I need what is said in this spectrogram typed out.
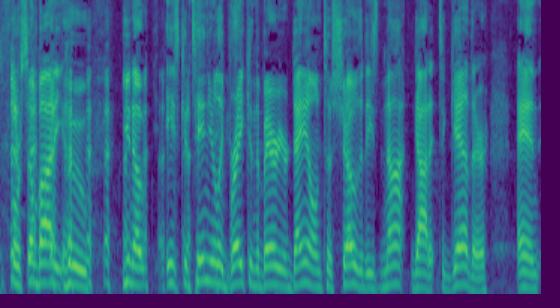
for somebody who, you know, he's continually breaking the barrier down to show that he's not got it together. And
